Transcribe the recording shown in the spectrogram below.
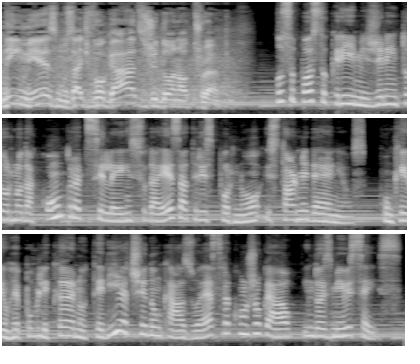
nem mesmo os advogados de Donald Trump. O suposto crime gira em torno da compra de silêncio da ex-atriz pornô Stormy Daniels, com quem o republicano teria tido um caso extraconjugal em 2006.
